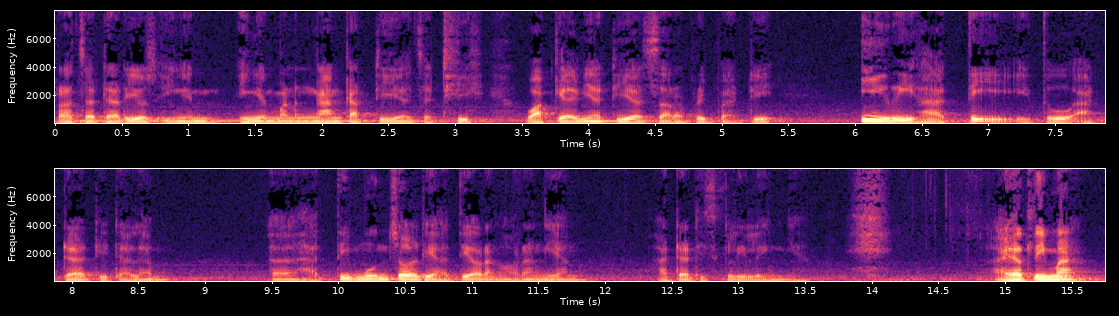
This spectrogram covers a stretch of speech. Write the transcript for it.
Raja Darius ingin ingin mengangkat dia jadi wakilnya dia secara pribadi. Iri hati itu ada di dalam uh, hati muncul di hati orang-orang yang ada di sekelilingnya. Ayat 5.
